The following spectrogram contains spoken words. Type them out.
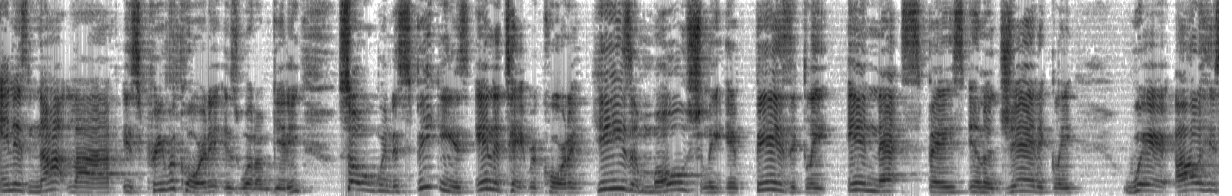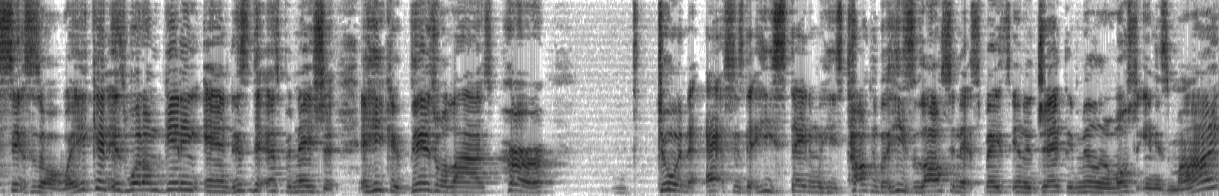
and it's not live, it's pre-recorded is what I'm getting. So when the speaking is in the tape recorder, he's emotionally and physically in that space energetically where all of his senses are. Awakened is what I'm getting and this is the explanation. And he can visualize her doing the actions that he's stating when he's talking but he's lost in that space energetically mental emotion in his mind.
